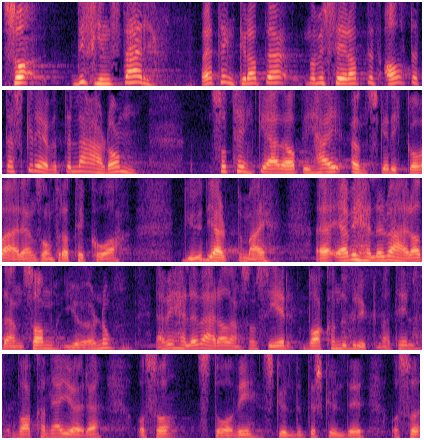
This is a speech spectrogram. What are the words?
Så de fins der. Og jeg tenker at eh, Når vi ser at alt dette er skrevet til lærdom, så tenker jeg at jeg ønsker ikke å være en sånn fra TK. Gud hjelpe meg. Eh, jeg vil heller være av den som gjør noe. Jeg vil heller være av den som sier 'Hva kan du bruke meg til? Hva kan jeg gjøre?' Og så står vi skulder til skulder, og så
